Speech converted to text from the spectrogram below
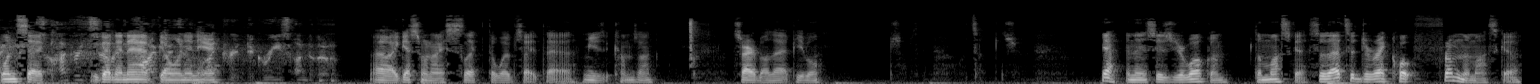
One sec. We got an ad going in here. Uh, I guess when I select the website, the music comes on. Sorry about that, people. Yeah, and then it says, You're welcome. The Muska. So that's a direct quote from the Muska.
